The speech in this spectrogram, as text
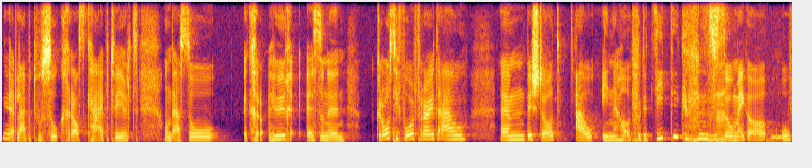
erlebt, was so krass gehypt wird und auch so hoch, äh, so eine grosse Vorfreude auch ähm, besteht, auch innerhalb von der Zeitung. Es ist mhm. so mega auf,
